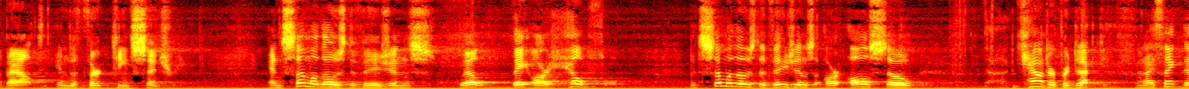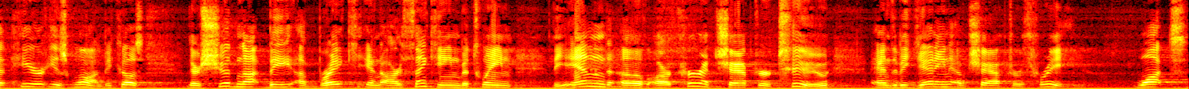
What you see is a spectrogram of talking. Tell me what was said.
about in the 13th century. And some of those divisions, well, they are helpful, but some of those divisions are also uh, counterproductive. And I think that here is one because there should not be a break in our thinking between the end of our current chapter 2 and the beginning of chapter 3. What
